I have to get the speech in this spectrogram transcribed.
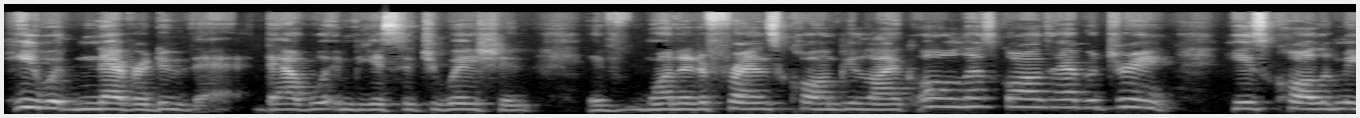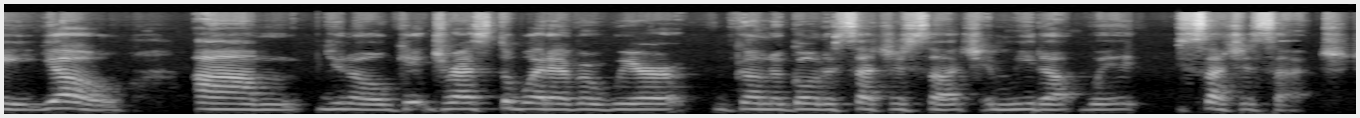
he would never do that that wouldn't be a situation if one of the friends call and be like oh let's go out and have a drink he's calling me yo um, you know, get dressed or whatever. We're gonna go to such and such and meet up with such and such.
